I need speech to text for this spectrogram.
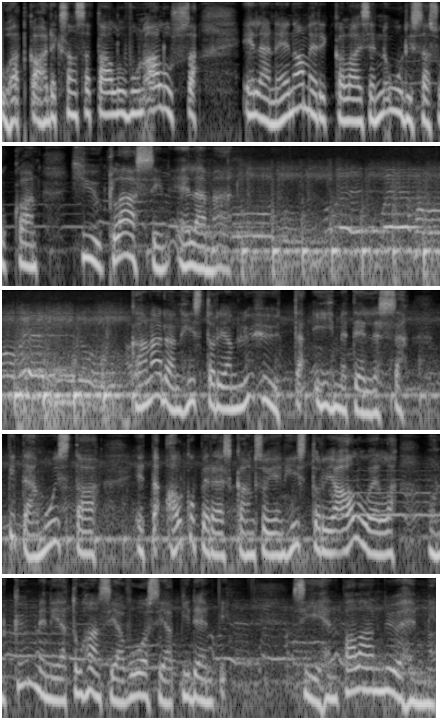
1800-luvun alussa eläneen amerikkalaisen uudisasukkaan Hugh Glassin elämään. Kanadan historian lyhyyttä ihmetellessä pitää muistaa, että alkuperäiskansojen historia alueella on kymmeniä tuhansia vuosia pidempi. Siihen palaan myöhemmin.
